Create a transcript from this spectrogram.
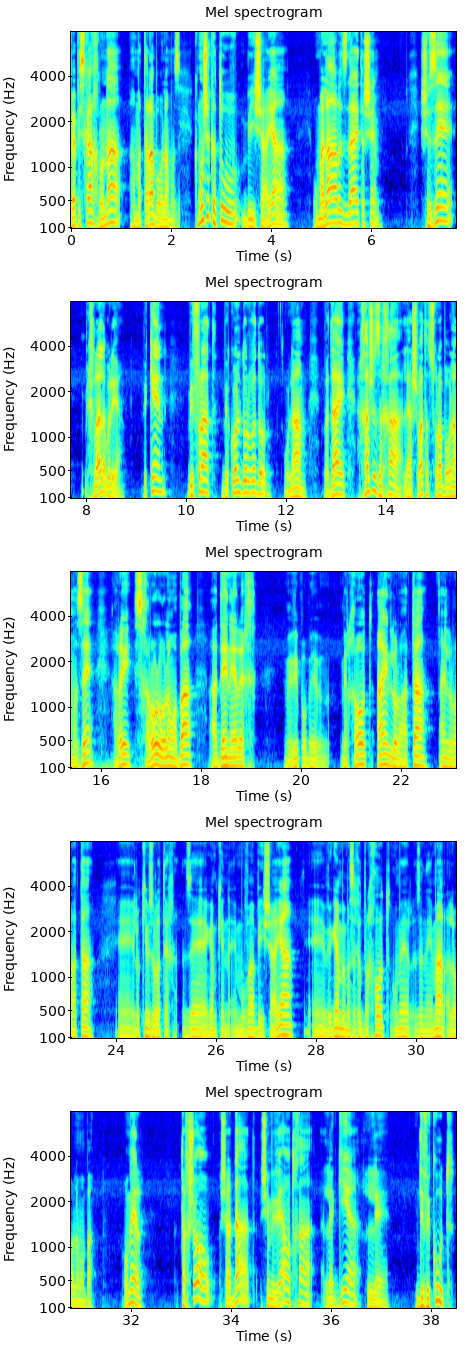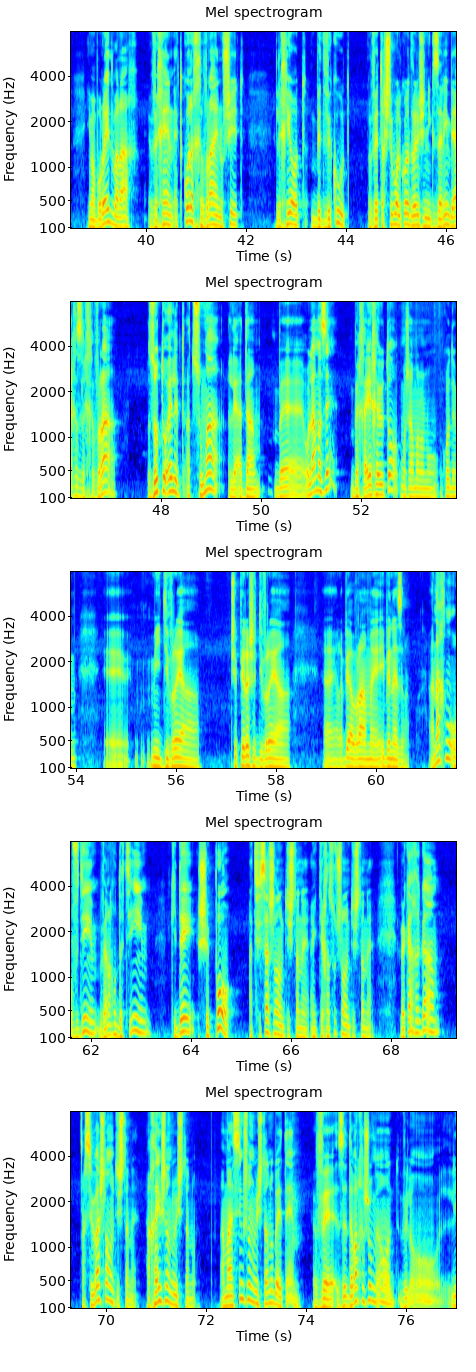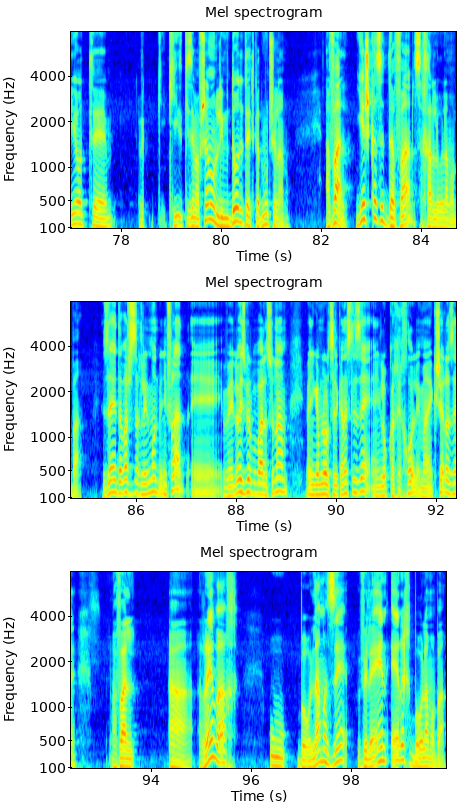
והפסקה האחרונה, המטרה בעולם הזה. כמו שכתוב בישעיה, ומלא הארץ דעה את השם, שזה בכלל הבריאה, וכן, בפרט, בכל דור ודור. אולם, ודאי, אחר שזכה להשוואת הצורה בעולם הזה, הרי שכרו לעולם הבא עד אין ערך, מביא פה מרכאות, עין לא ראתה, עין לא ראתה, אה, אלוקים זולתך. זה גם כן אה, מובא בישעיה, אה, וגם במסכת ברכות, אומר, זה נאמר על העולם הבא. אומר, תחשוב שהדעת שמביאה אותך להגיע לדבקות עם הבורא יתברך, וכן את כל החברה האנושית לחיות בדבקות, ותחשבו על כל הדברים שנגזרים ביחס לחברה, זו תועלת עצומה לאדם בעולם הזה, בחיי חיותו, כמו שאמרנו קודם, אה, מדברי שפירש את דברי רבי אברהם אבן עזרא. אנחנו עובדים ואנחנו דתיים כדי שפה התפיסה שלנו תשתנה, ההתייחסות שלנו תשתנה. וככה גם הסביבה שלנו תשתנה, החיים שלנו ישתנו, המעשים שלנו ישתנו בהתאם. וזה דבר חשוב מאוד, ולא להיות... כי, כי זה מאפשר לנו למדוד את ההתקדמות שלנו. אבל יש כזה דבר, שכר לעולם הבא. זה דבר שצריך ללמוד בנפרד, אה, ולא הסביר פה בעל הסולם, ואני גם לא רוצה להיכנס לזה, אני לא כל כך יכול עם ההקשר הזה, אבל הרווח הוא בעולם הזה ולאין ערך בעולם הבא.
